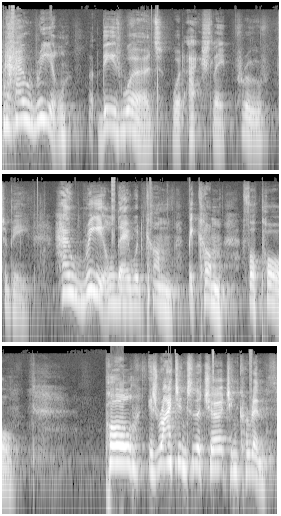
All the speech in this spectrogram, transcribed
And how real these words would actually prove to be how real they would come become for Paul. Paul is writing to the church in Corinth.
